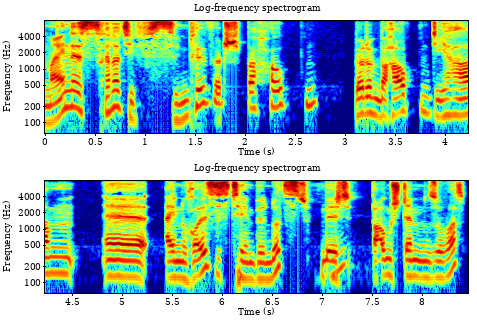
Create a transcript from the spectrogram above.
meine ist relativ simpel, würde ich behaupten. Ich würde behaupten, die haben äh, ein Rollsystem benutzt mit Baumstämmen und sowas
